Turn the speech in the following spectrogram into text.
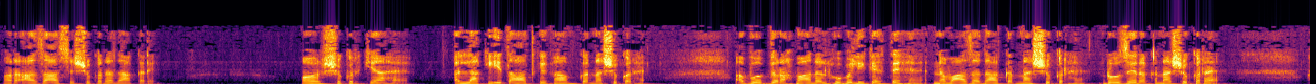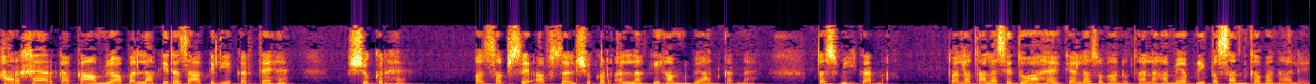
اور آزاد سے شکر ادا کرے اور شکر کیا ہے؟ اللہ کی اطاعت کے کام کرنا شکر ہے۔ ابو عبد الرحمان الحبلی کہتے ہیں، نماز ادا کرنا شکر ہے، روزے رکھنا شکر ہے۔ ہر خیر کا کام جو آپ اللہ کی رضا کے لیے کرتے ہیں، شکر ہے۔ اور سب سے افضل شکر اللہ کی ہم بیان کرنا ہے تصویر کرنا۔ تو اللہ تعالیٰ سے دعا ہے کہ اللہ سبحان تعالیٰ ہمیں اپنی پسند کا بنا لے۔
